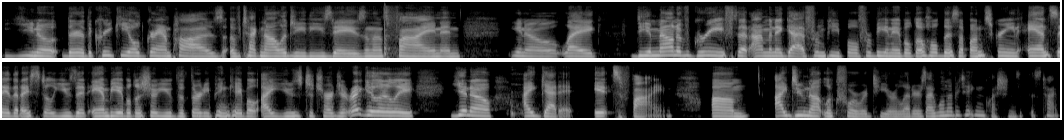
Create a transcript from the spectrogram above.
you know they're the creaky old grandpas of technology these days and that's fine and you know like the amount of grief that I'm going to get from people for being able to hold this up on screen and say that I still use it and be able to show you the 30 pin cable I use to charge it regularly, you know, I get it. It's fine. Um, I do not look forward to your letters. I will not be taking questions at this time.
